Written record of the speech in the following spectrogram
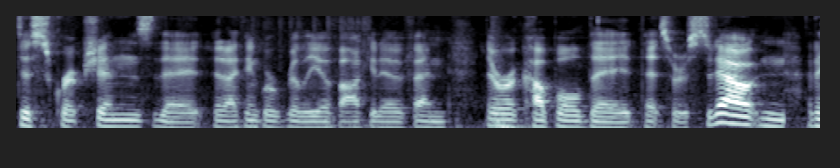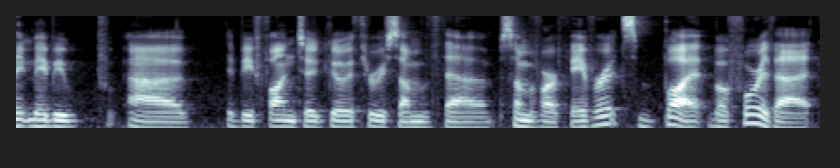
descriptions that that I think were really evocative, and there were a couple that that sort of stood out, and I think maybe. Uh, It'd be fun to go through some of the some of our favorites, but before that,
